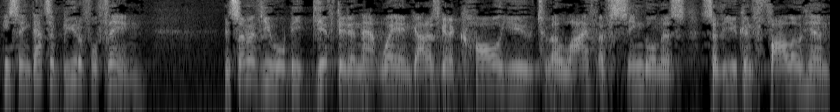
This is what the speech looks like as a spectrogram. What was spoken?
He's saying that's a beautiful thing. And some of you will be gifted in that way, and God is going to call you to a life of singleness so that you can follow Him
